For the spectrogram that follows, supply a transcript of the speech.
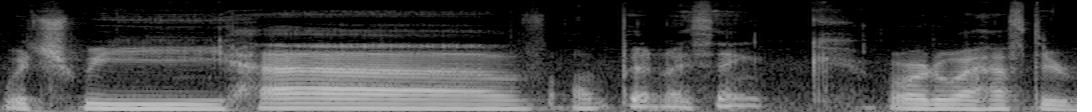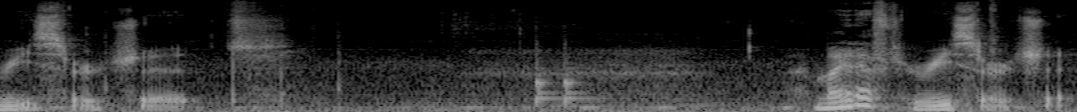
which we have open, I think, or do I have to research it? I might have to research it.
